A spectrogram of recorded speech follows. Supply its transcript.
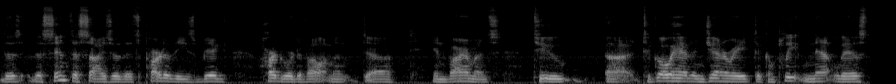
the, the synthesizer that's part of these big hardware development uh, environments to uh, to go ahead and generate the complete net list,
